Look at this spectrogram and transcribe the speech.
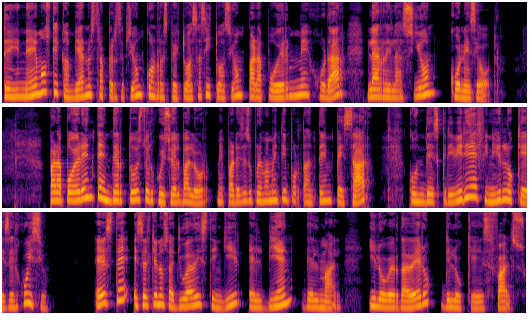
tenemos que cambiar nuestra percepción con respecto a esa situación para poder mejorar la relación con ese otro. Para poder entender todo esto del juicio del valor, me parece supremamente importante empezar con describir y definir lo que es el juicio. Este es el que nos ayuda a distinguir el bien del mal y lo verdadero de lo que es falso.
